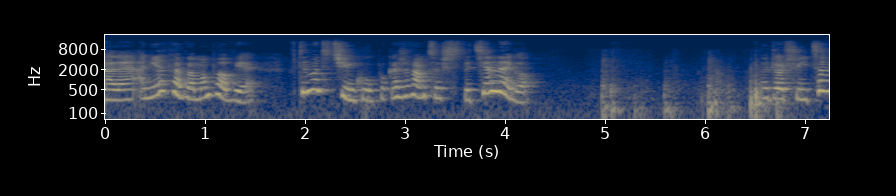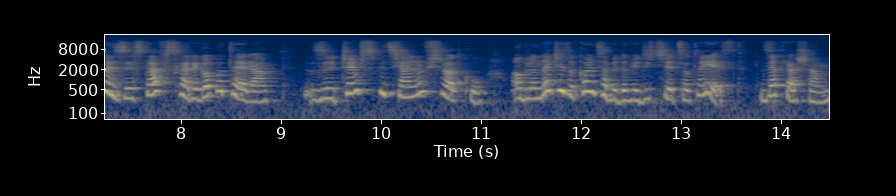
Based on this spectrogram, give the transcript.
kanale Anielka Wam opowie. W tym odcinku pokażę Wam coś specjalnego. Rocznicowy zestaw z Harry'ego Pottera z czymś specjalnym w środku. Oglądajcie do końca, by dowiedzieć się, co to jest. Zapraszam.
